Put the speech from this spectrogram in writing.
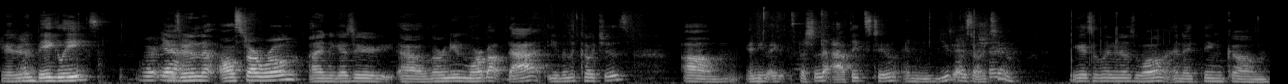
you guys are in the big leagues We're, you guys are in the All Star world, and you guys are uh, learning more about that. Even the coaches, um, and you, especially the athletes too, and you guys For are sure. too. You guys are learning as well, and I think um,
